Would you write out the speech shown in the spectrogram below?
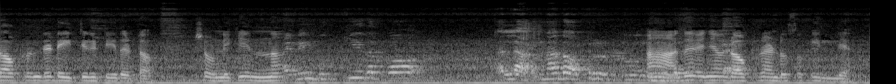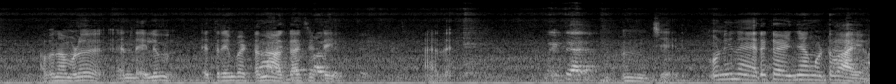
ഡോക്ടറിന്റെ ഡേറ്റ് കിട്ടിയത് കേട്ടോ. പക്ഷെ ഉണ്ണിക്ക് ഇന്ന് ബുക്ക് ചെയ്തപ്പോ ആ അത് കഴിഞ്ഞ ഡോക്ടർ രണ്ടു ദിവസമൊക്കെ ഇല്ല. അപ്പൊ നമ്മൾ എന്തായാലും എത്രയും പെട്ടെന്ന് ആക്കാച്ചിട്ടേ അതെ. ശരി. ഉണ്ണി നേരെ കഴിഞ്ഞ അങ്ങോട്ട് വായോ.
